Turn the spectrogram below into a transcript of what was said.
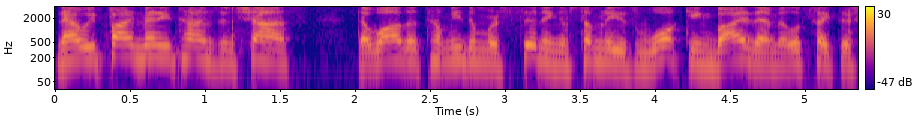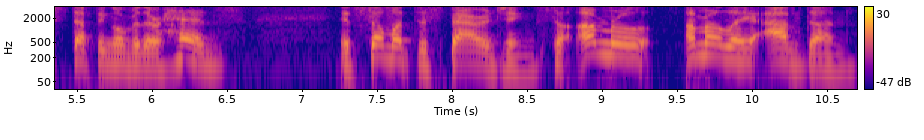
Now we find many times in Shas that while the Talmidim were sitting, if somebody is walking by them, it looks like they're stepping over their heads. It's somewhat disparaging. So Amru Amrale Avdan.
